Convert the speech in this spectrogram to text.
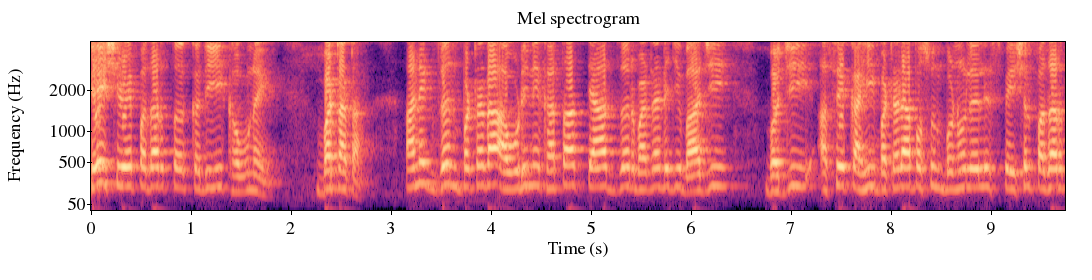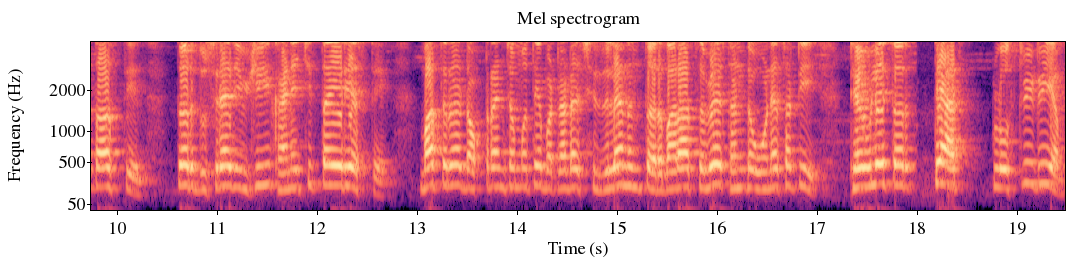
हे शिळे पदार्थ कधीही खाऊ नये. बटाटा. अनेक जण बटाटा आवडीने खातात त्यात जर बटाट्याची भाजी भजी असे काही बटाट्यापासून बनवलेले स्पेशल पदार्थ असतील तर दुसऱ्या दिवशी खाण्याची तयारी असते. मात्र डॉक्टरांच्या मते बटाटा शिजल्यानंतर बराच वेळ थंड होण्यासाठी ठेवले तर त्याच क्लोस्ट्रिडियम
